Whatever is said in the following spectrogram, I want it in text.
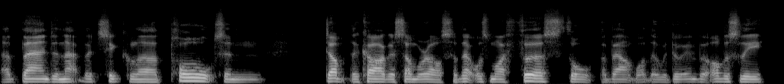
abandon that particular port and dump the cargo somewhere else. So that was my first thought about what they were doing. But obviously,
